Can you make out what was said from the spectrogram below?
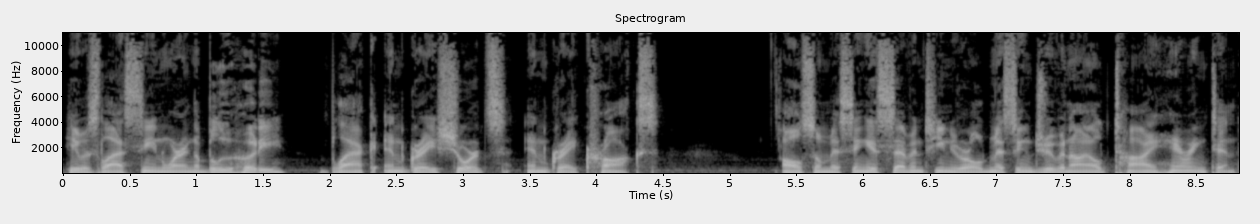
He was last seen wearing a blue hoodie, black and gray shorts, and gray crocs. Also missing is 17 year old missing juvenile Ty Harrington.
